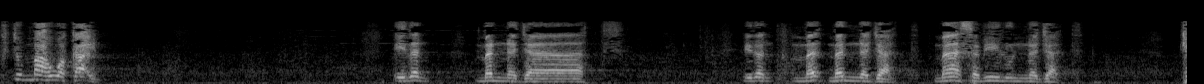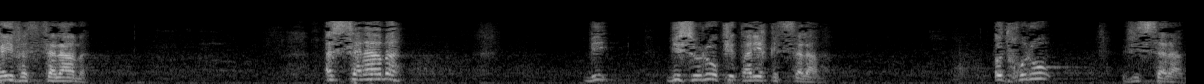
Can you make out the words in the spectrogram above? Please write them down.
اكتب ما هو كائن. إذا ما النجاة؟ إذا ما النجاة؟ ما سبيل النجاة؟ كيف السلامة؟ السلامة بسلوك طريق السلامة. ادخلوا في السلامة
